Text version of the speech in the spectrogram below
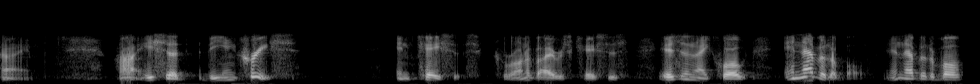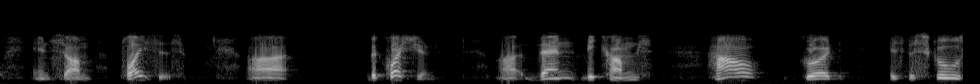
time. Uh, he said the increase in cases, coronavirus cases, is, and I quote, inevitable. Inevitable in some places. Uh, the question uh, then becomes how good is the school's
